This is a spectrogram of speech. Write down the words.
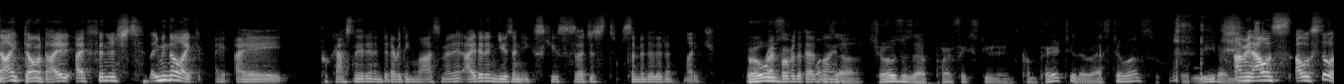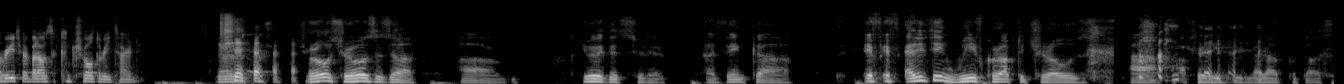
I don't. I, I finished, even though like I, I procrastinated and did everything last minute, I didn't use any excuses. I just submitted it like Rose right before the was deadline. a, Rose was a perfect student compared to the rest of us. We are I mean, I was I was still a retard, but I was a controlled retard. No. Churros, Churros is a um, he was a good student. I think uh, if if anything, we've corrupted Churros uh, after he, he met up with us.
